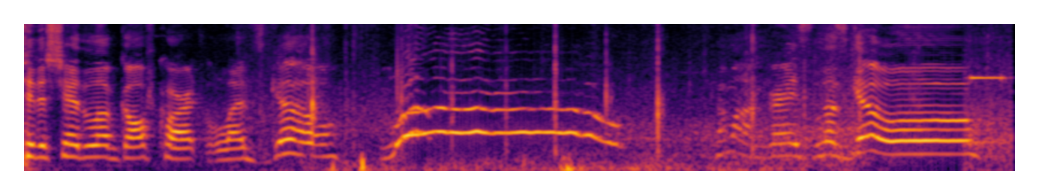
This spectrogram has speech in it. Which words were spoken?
to the Share the Love golf cart. Let's go. Woo! Come on, Grace. Let's go.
